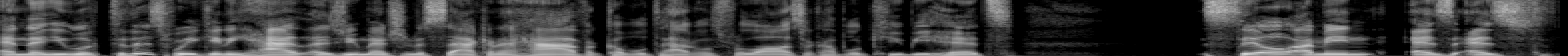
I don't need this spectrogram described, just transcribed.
And then you look to this week, and he had, as you mentioned, a sack and a half, a couple tackles for loss, a couple of QB hits. Still, I mean, as as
